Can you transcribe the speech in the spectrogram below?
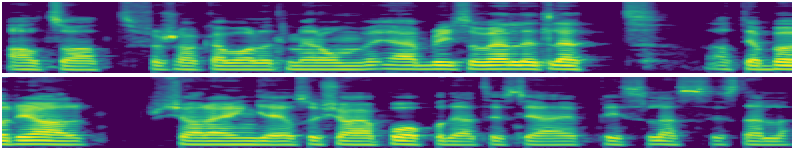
Alltså att försöka vara lite mer om... Jag blir så väldigt lätt att jag börjar köra en grej och så kör jag på på det tills jag är pissless istället.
